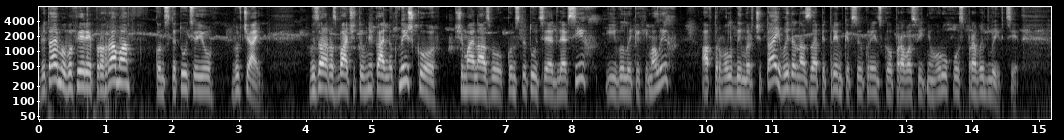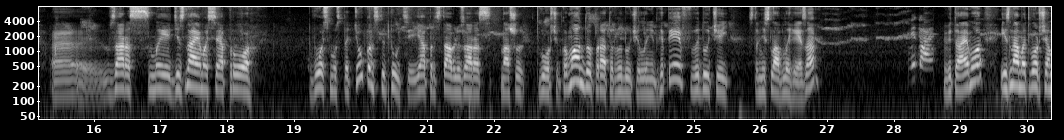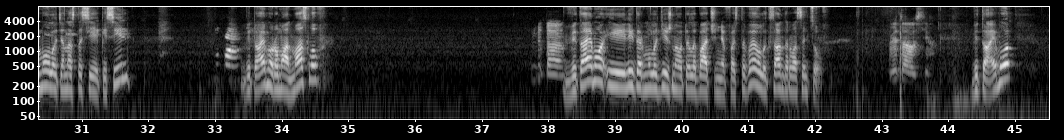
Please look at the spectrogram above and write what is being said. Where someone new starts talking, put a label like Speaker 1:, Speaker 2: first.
Speaker 1: Вітаємо в ефірі програма Конституцію вивчай. Ви зараз бачите унікальну книжку, що має назву Конституція для всіх і великих і малих. Автор Володимир Читай, видана за підтримки всеукраїнського правоосвітнього руху Справедливці. Е, Зараз ми дізнаємося про восьму статтю Конституції. Я представлю зараз нашу творчу команду. Оператор ведучий Леонід Гапєєв, ведучий Станіслав Легеза.
Speaker 2: Вітаю.
Speaker 1: Вітаємо. І з нами творча молодь Анастасія Кисіль.
Speaker 2: Вітаю.
Speaker 1: Вітаємо. Роман Маслов.
Speaker 3: Вітаю.
Speaker 1: Вітаємо. І лідер молодіжного телебачення ФСТВ Олександр Васильцов.
Speaker 3: Вітаю всіх.
Speaker 1: Вітаємо.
